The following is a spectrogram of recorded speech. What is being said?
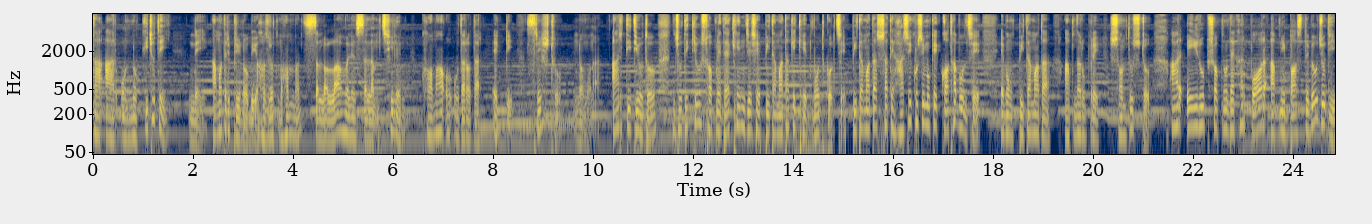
তা আর অন্য কিছুতেই নেই। আমাদের প্রিয় নবী হজরত মোহাম্মদ সাল্লাহ সাল্লাম ছিলেন ক্ষমা ও উদারতার একটি শ্রেষ্ঠ নমুনা। আর তৃতীয়ত, যদি কেউ স্বপ্নে দেখেন যে সে পিতামাতাকে খেদমত করছে, পিতামাতার সাথে হাসি খুশি মুখে কথা বলছে এবং পিতামাতা আপনার উপরে সন্তুষ্ট, আর এই রূপ স্বপ্ন দেখার পর আপনি বাস্তবেও যদি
